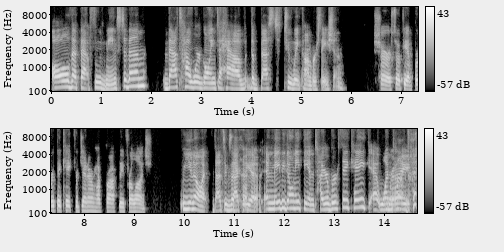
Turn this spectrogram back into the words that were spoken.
all that that food means to them, that's how we're going to have the best two way conversation. Sure. So if you have birthday cake for dinner, have broccoli for lunch. You know it. That's exactly it. And maybe don't eat the entire birthday cake at one right. time.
